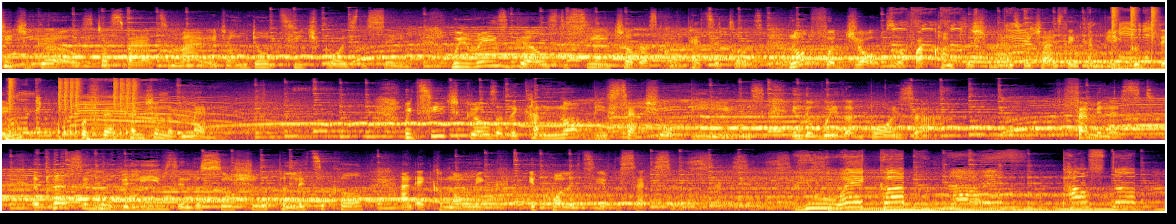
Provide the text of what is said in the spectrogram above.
teach girls to aspire to marriage and we don't teach boys the same? We raise girls to see each other as competitors, not for jobs or for accomplishments, which I think can be a good thing, but for the attention of men. We teach girls that they cannot be sexual beings in the way that boys are. Feminist, a person who believes in the social, political, and economic equality of the sexes. You wake up, up.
